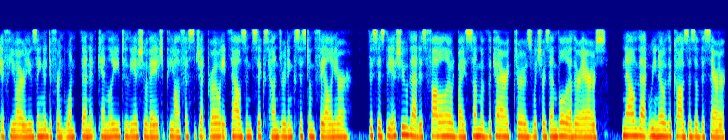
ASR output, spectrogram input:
if you are using a different one, then it can lead to the issue of HP OfficeJet Pro 8600 ink system failure. This is the issue that is followed by some of the characters which resemble other errors. Now that we know the causes of this error,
